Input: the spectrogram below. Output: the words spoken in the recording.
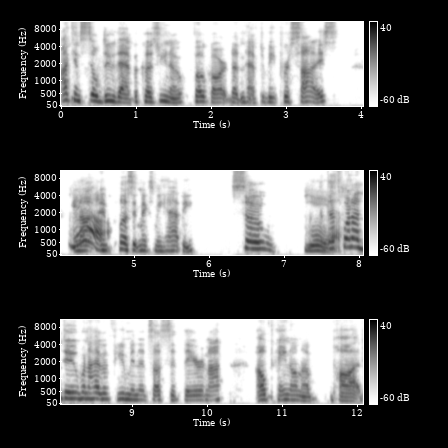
I can still do that because you know, folk art doesn't have to be precise, and, yeah, I, and plus, it makes me happy. So yes. that's what I do when I have a few minutes. I sit there and I I'll paint on a pot.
